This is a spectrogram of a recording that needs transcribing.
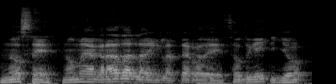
no sé, no me agrada la Inglaterra de Southgate y yo...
